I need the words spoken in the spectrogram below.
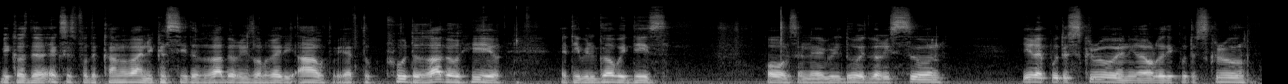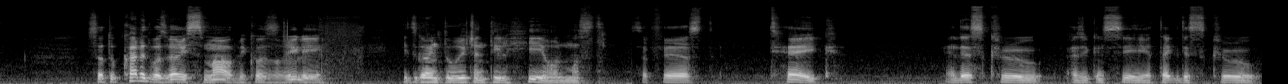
because there are access for the camera and you can see the rubber is already out. We have to put the rubber here that it will go with these holes and I will do it very soon. Here I put a screw and here I already put a screw. So to cut it was very smart because really it's going to reach until here almost. So first take and this screw as you can see I take the screw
